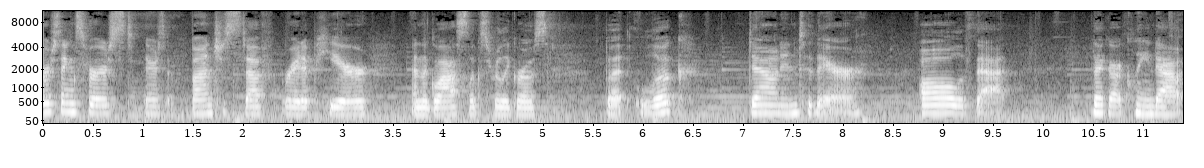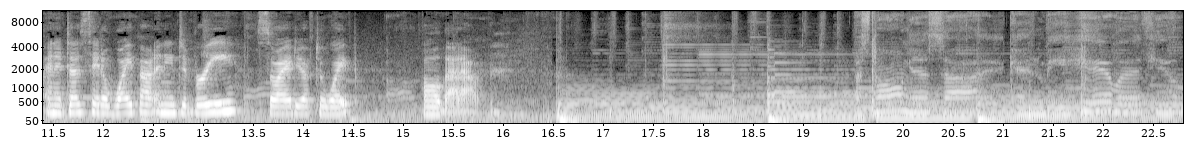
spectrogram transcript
First things first, there's a bunch of stuff right up here and the glass looks really gross, but look down into there, all of that that got cleaned out. And it does say to wipe out any debris, so I do have to wipe all that out. As long as I can be here with you,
